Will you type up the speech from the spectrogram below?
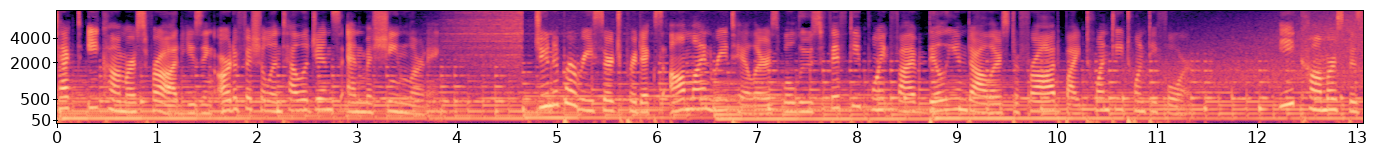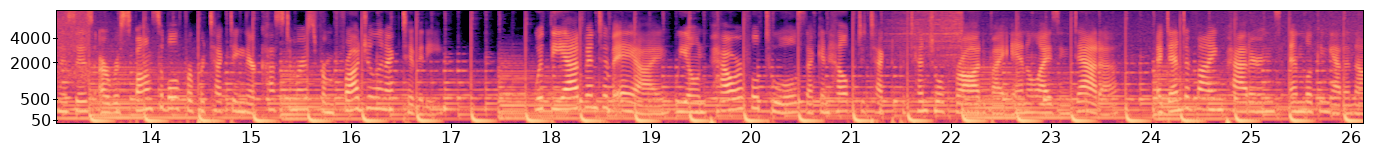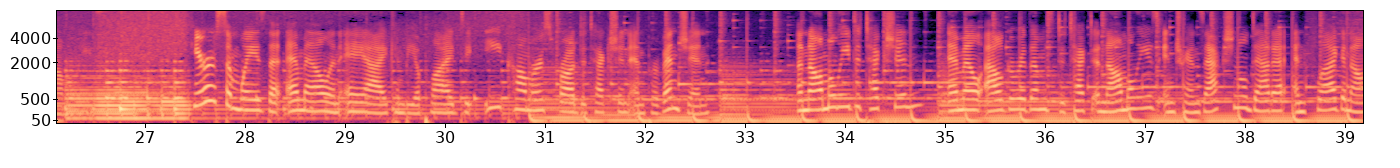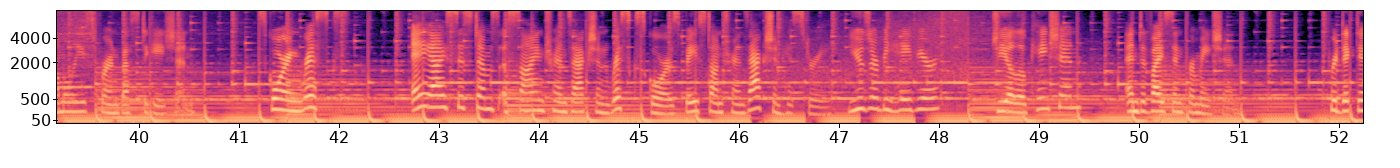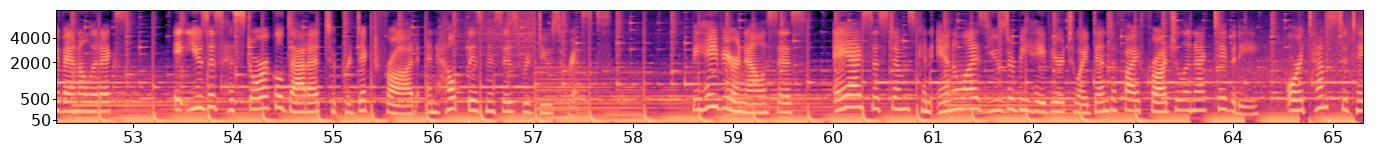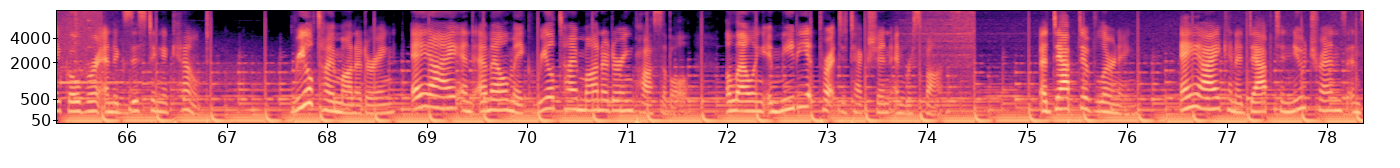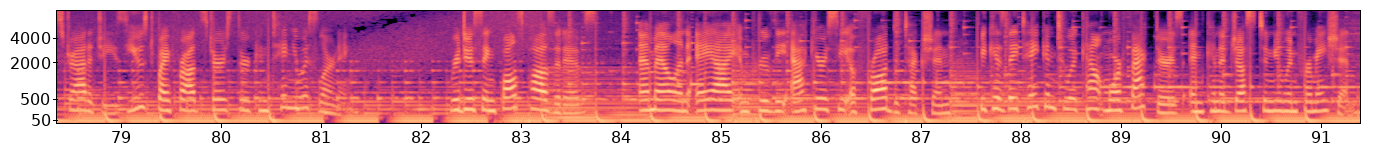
detect e-commerce fraud using artificial intelligence and machine learning. Juniper Research predicts online retailers will lose $50.5 billion to fraud by 2024. E-commerce businesses are responsible for protecting their customers from fraudulent activity. With the advent of AI, we own powerful tools that can help detect potential fraud by analyzing data, identifying patterns, and looking at anomalies. Here are some ways that ML and AI can be applied to e-commerce fraud detection and prevention. Anomaly detection. ML algorithms detect anomalies in transactional data and flag anomalies for investigation. Scoring risks. AI systems assign transaction risk scores based on transaction history, user behavior, geolocation, and device information. Predictive analytics. It uses historical data to predict fraud and help businesses reduce risks. Behavior analysis. AI systems can analyze user behavior to identify fraudulent activity or attempts to take over an existing account. Real-time monitoring, AI and ML make real-time monitoring possible, allowing immediate threat detection and response. Adaptive learning. AI can adapt to new trends and strategies used by fraudsters through continuous learning. Reducing false positives, ML and AI improve the accuracy of fraud detection because they take into account more factors and can adjust to new information.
